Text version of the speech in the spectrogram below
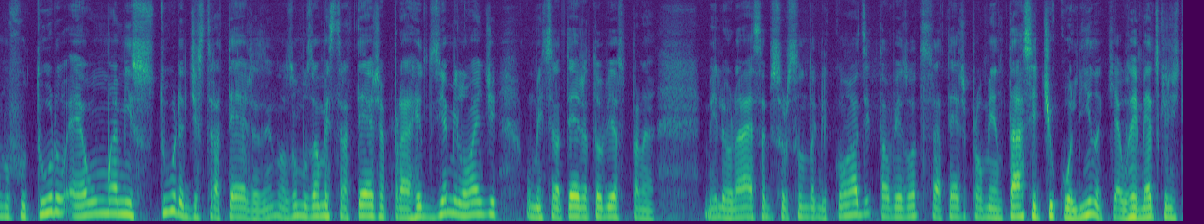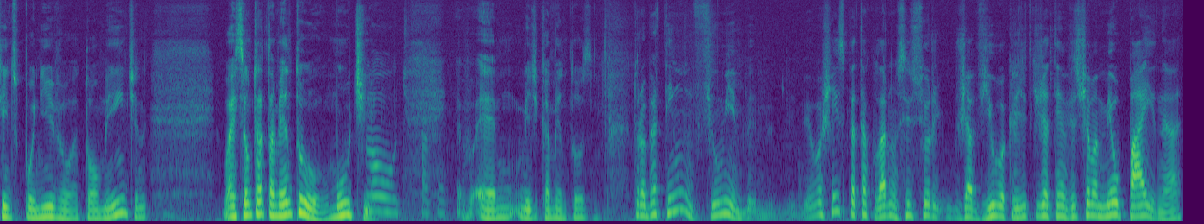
no futuro é uma mistura de estratégias. Né? Nós vamos usar uma estratégia para reduzir a amiloide, uma estratégia talvez para melhorar essa absorção da glicose, talvez outra estratégia para aumentar a acetilcolina, que é o remédio que a gente tem disponível atualmente. Né? Vai ser um tratamento multi, multi é, medicamentoso. Doutor Alberto, tem um filme, eu achei espetacular, não sei se o senhor já viu, acredito que já tenha visto, chama Meu Pai, né?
